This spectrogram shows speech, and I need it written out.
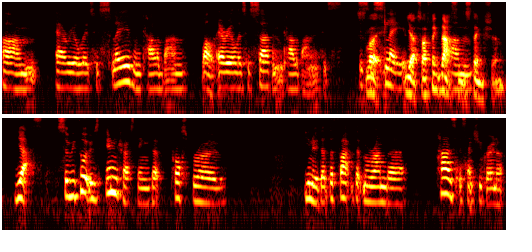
Um, Ariel is his slave, and Caliban. Well, Ariel is his servant, and Caliban is his, Slave. his slave. Yes, I think that's Um, the distinction. Yes. So we thought it was interesting that Prospero, you know, that the fact that Miranda has essentially grown up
